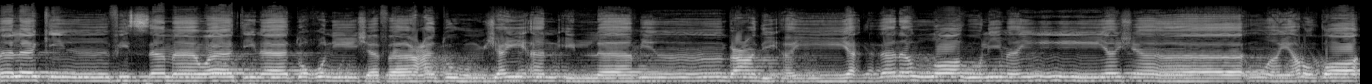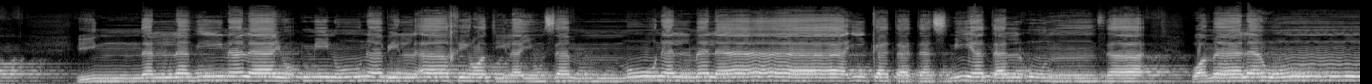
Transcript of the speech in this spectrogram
ملك في السماوات لا تغني شفاعتهم شيئا إلا من بعد أن يأذن الله لمن يشاء ويرضى. إن الذين لا يؤمنون بالآخرة ليسمون الملائكة تسمية الأنثى. وما لهم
